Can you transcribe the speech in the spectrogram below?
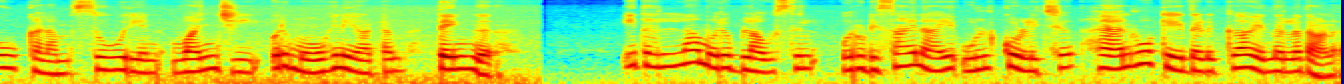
പൂക്കളം സൂര്യൻ വഞ്ചി ഒരു മോഹിനിയാട്ടം തെങ്ങ്. ഇതെല്ലാം ഒരു ബ്ലൗസിൽ ഒരു ഡിസൈനായി ഉൾക്കൊള്ളിച്ച് ഹാൻഡ് വർക്ക് ചെയ്തെടുക്കുക എന്നുള്ളതാണ്.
